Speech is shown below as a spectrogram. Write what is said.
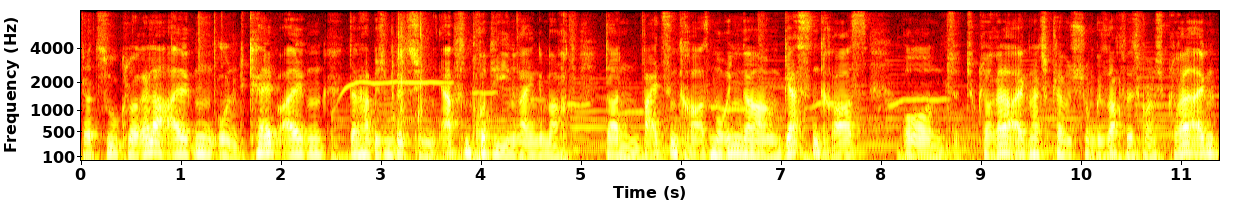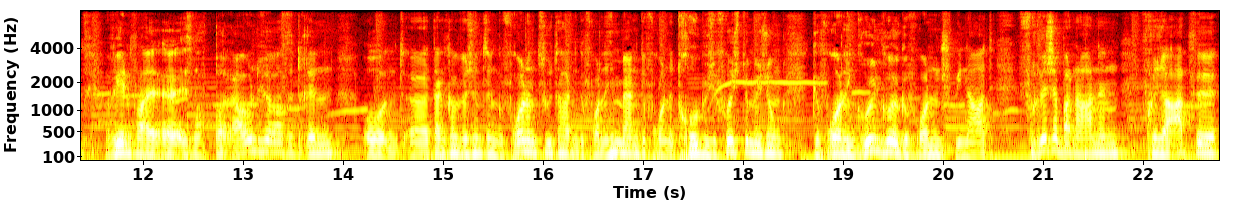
dazu Chlorella-Algen und Kelbalgen. Dann habe ich ein bisschen Erbsenprotein reingemacht, dann Weizengras, Moringa und Gerstengras und Chlorella-Algen hatte ich glaube ich schon gesagt, weiß gar nicht. Chlorella-Algen. Auf jeden Fall äh, ist noch Braunhirse drin. Und äh, dann kommen wir schon zu den gefrorenen Zutaten. Gefrorene Himbeeren, gefrorene tropische Früchtemischung, gefrorenen Grünkohl, gefrorenen Spinat, frische Bananen, frischer Apfel,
